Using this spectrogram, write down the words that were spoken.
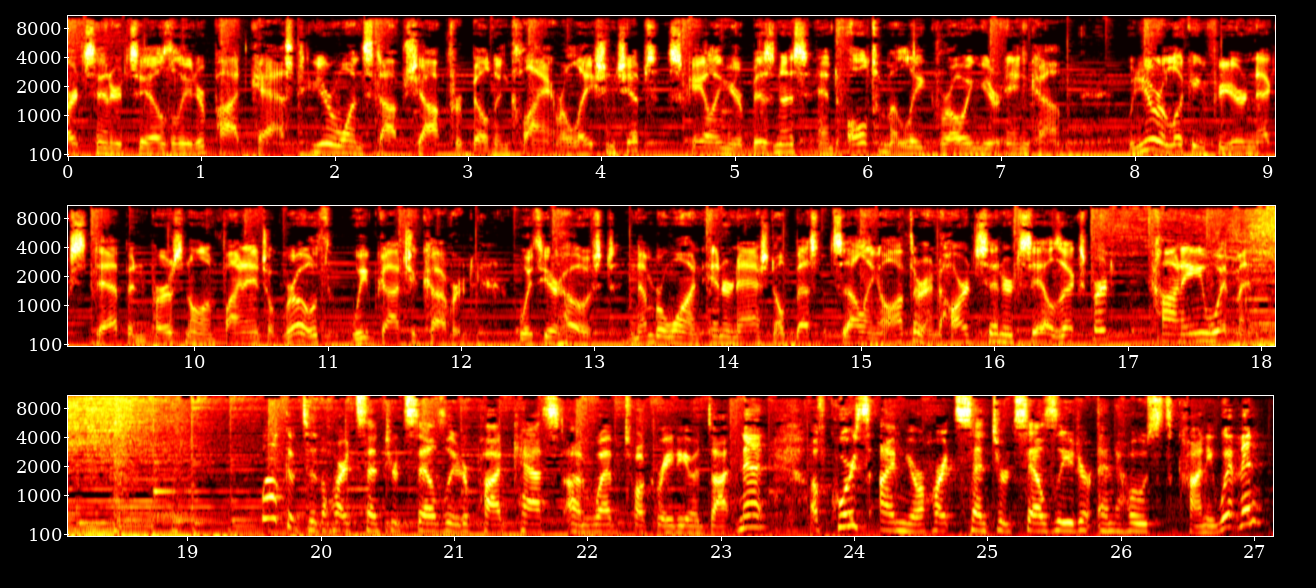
Heart Centered Sales Leader podcast, your one stop shop for building client relationships, scaling your business, and ultimately growing your income. When you are looking for your next step in personal and financial growth, we've got you covered. With your host, number one international best selling author and heart centered sales expert, Connie Whitman. Welcome to the Heart Centered Sales Leader podcast on webtalkradio.net. Of course, I'm your heart centered sales leader and host, Connie Whitman.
